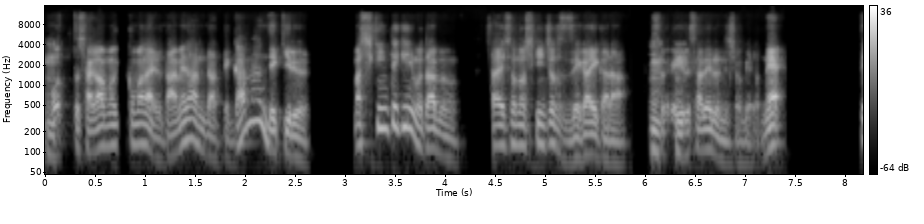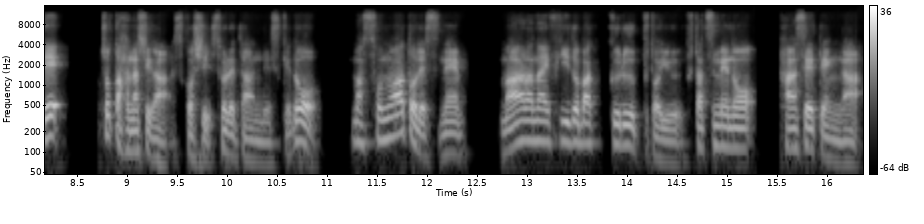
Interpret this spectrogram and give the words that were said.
もっとしゃがみ込まないとダメなんだって我慢できる。まあ、資金的にも多分、最初の資金ちょっとでかいから、それが許されるんでしょうけどね。で、ちょっと話が少しそれたんですけど、まあ、その後ですね、回らないフィードバックループという2つ目の反省点が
